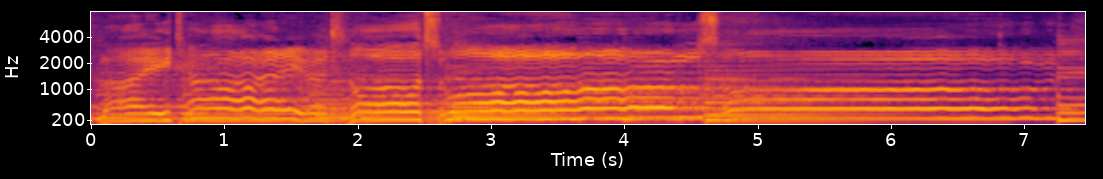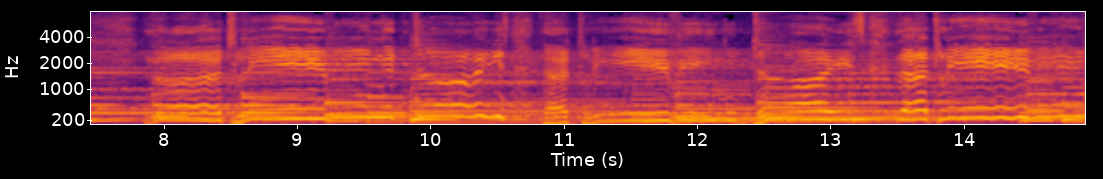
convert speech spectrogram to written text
my tired thoughts once That living dies, that living dies, that living.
